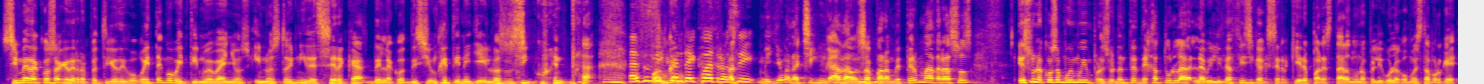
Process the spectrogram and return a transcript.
sí me da cosa que de repente yo digo, güey, tengo 29 años y no estoy ni de cerca de la condición que tiene J-Lo a sus 50. A sus Pa- me- 54, a- sí. Me lleva la chingada. O sea, para meter madrazos es una cosa muy, muy impresionante. Deja tú la, la habilidad física que se requiere para estar en una película como esta, porque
